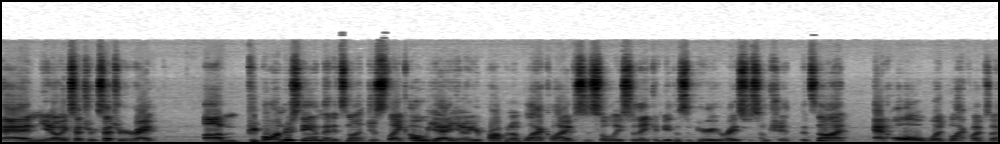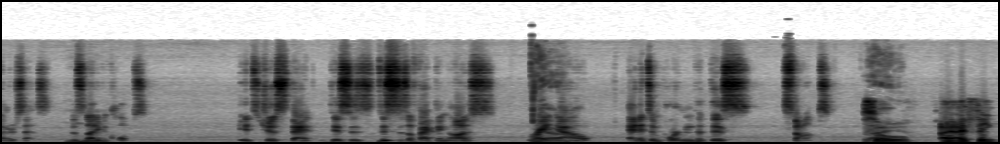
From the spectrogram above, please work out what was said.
and you know, et cetera, et cetera, right? Um, people understand that it's not just like, oh yeah, you know, you're propping up Black lives solely so they can be the superior race or some shit. It's not at all what Black Lives Matter says. It's mm-hmm. not even close. It's just that this is this is affecting us right yeah. now, and it's important that this stops. So I, I think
